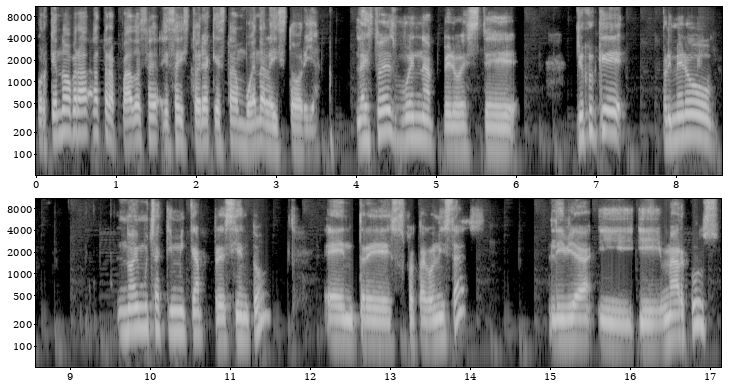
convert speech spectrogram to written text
¿Por qué no habrá atrapado esa, esa historia que es tan buena la historia? La historia es buena, pero este, yo creo que primero no hay mucha química, presiento, entre sus protagonistas, Livia y, y Marcus.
